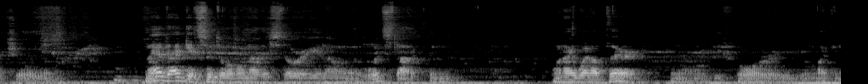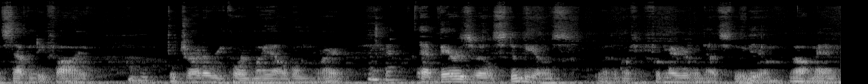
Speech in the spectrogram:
actually. Mm-hmm. That, that gets into a whole other story, you know, Woodstock. And when I went up there, you know, before, like in 75, mm-hmm. to try to record my album, right? Okay. At Bearsville Studios I don't know if you're familiar with that studio. Oh man,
